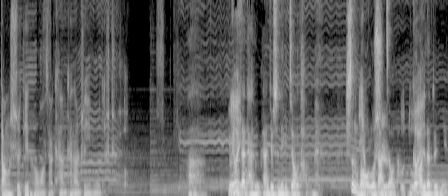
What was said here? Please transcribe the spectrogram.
当时低头往下看，看到这一幕的时候，啊，因为你在抬头看就是那个教堂，圣保罗大教堂，刚好就在对面。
